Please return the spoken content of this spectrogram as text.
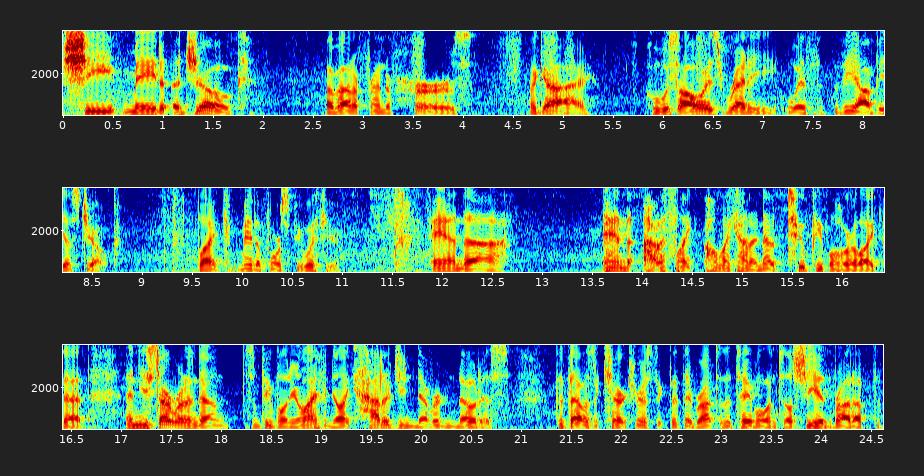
she made a joke about a friend of hers, a guy, who was always ready with the obvious joke, like "May the force be with you," and uh, and I was like, "Oh my god, I know two people who are like that." And you start running down some people in your life, and you're like, "How did you never notice that that was a characteristic that they brought to the table until she had brought up that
